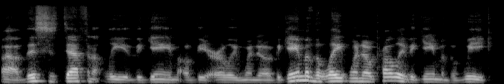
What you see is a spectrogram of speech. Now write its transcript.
Uh, this is definitely the game of the early window. The game of the late window, probably the game of the week,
